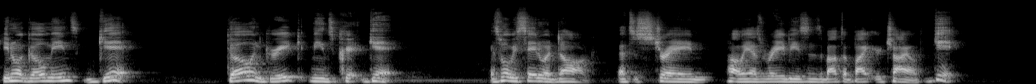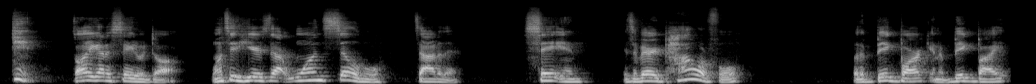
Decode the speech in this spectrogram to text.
You know what go means? Get. Go in Greek means get. It's what we say to a dog that's a stray and probably has rabies and is about to bite your child. Get. Get. It's all you got to say to a dog. Once it hears that one syllable, it's out of there. Satan is a very powerful, with a big bark and a big bite,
